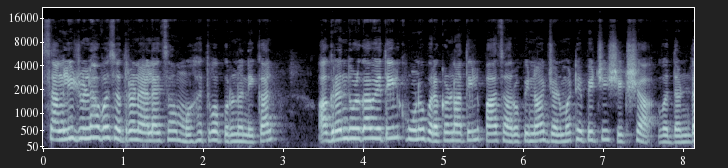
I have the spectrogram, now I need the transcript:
सांगली जिल्हा व सत्र न्यायालयाचा महत्त्वपूर्ण निकाल. अग्रंधुळगाव येथील खून प्रकरणातील पाच आरोपींना जन्मठेपेची शिक्षा व दंड.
